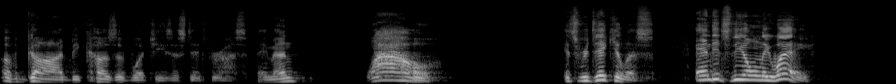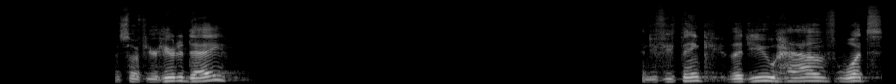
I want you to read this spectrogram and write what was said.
of God because of what Jesus did for us. Amen? Wow. It's ridiculous. And it's the only way. And so if you're here today And if you think that you have what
